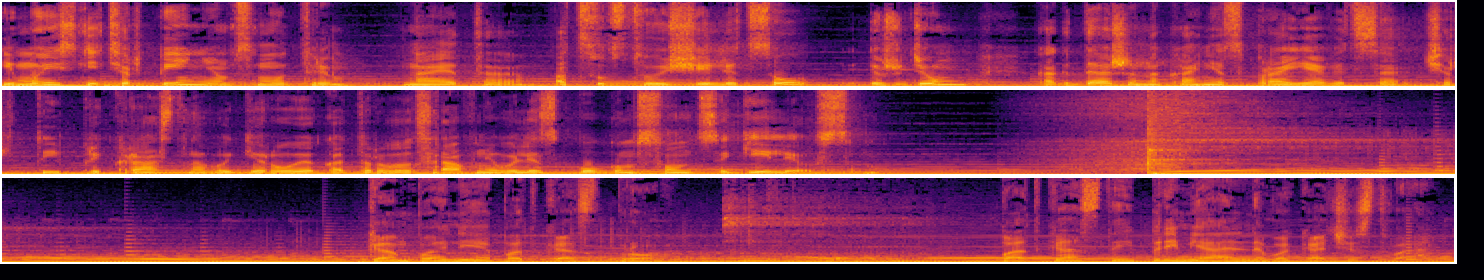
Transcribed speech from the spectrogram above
И мы с нетерпением смотрим на это отсутствующее лицо и ждем, когда же, наконец, проявятся черты прекрасного героя, которого сравнивали с богом солнца Гелиосом. Компания «Подкаст Про». Подкасты премиального качества –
